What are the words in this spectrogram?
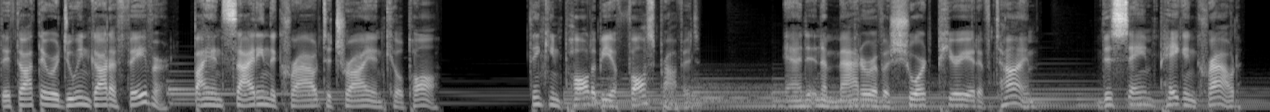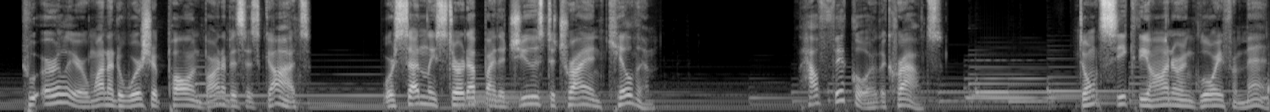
they thought they were doing God a favor by inciting the crowd to try and kill Paul, thinking Paul to be a false prophet. And in a matter of a short period of time, this same pagan crowd, who earlier wanted to worship Paul and Barnabas as gods, were suddenly stirred up by the Jews to try and kill them. How fickle are the crowds? Don't seek the honor and glory from men.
